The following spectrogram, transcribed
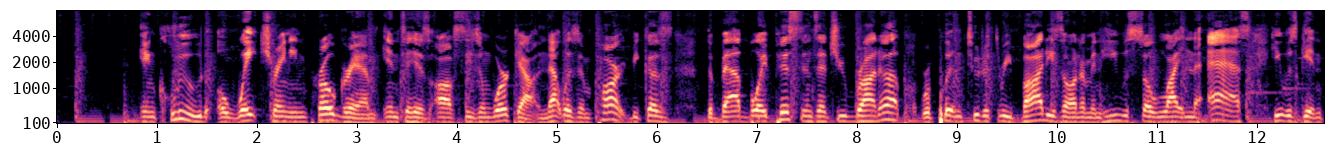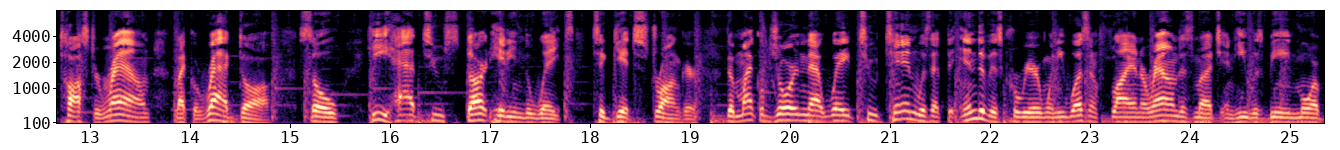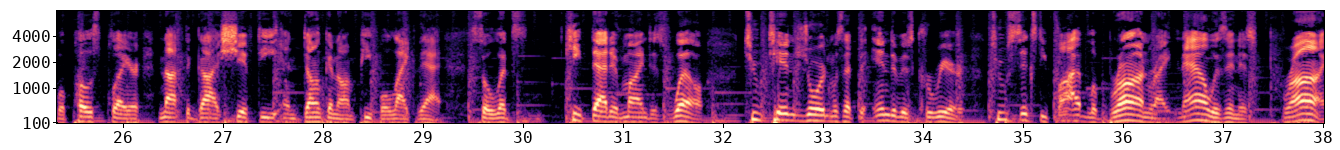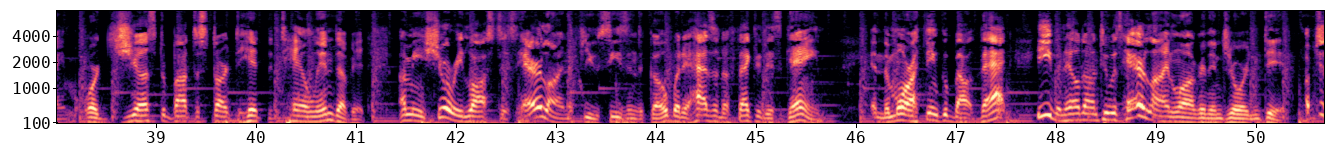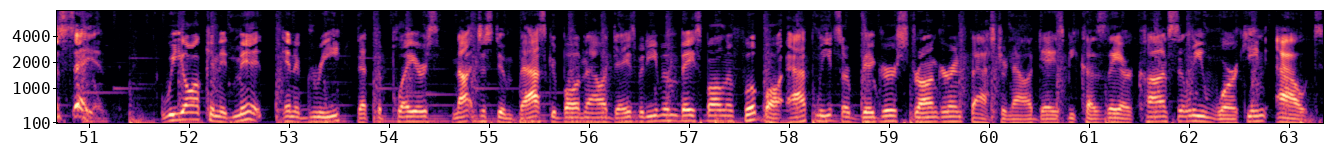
include a weight training program into his off-season workout and that was in part because the bad boy pistons that you brought up were putting two to three bodies on him and he was so light in the ass he was getting tossed around like a rag doll so he had to start hitting the weights to get stronger. The Michael Jordan that weighed 210 was at the end of his career when he wasn't flying around as much and he was being more of a post player, not the guy shifty and dunking on people like that. So let's keep that in mind as well. 210 Jordan was at the end of his career. 265 LeBron right now is in his prime or just about to start to hit the tail end of it. I mean, sure, he lost his hairline a few seasons ago, but it hasn't affected his game. And the more I think about that, he even held on to his hairline longer than Jordan did. I'm just saying. We all can admit and agree that the players, not just in basketball nowadays, but even baseball and football, athletes are bigger, stronger, and faster nowadays because they are constantly working out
